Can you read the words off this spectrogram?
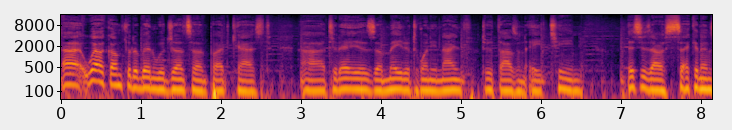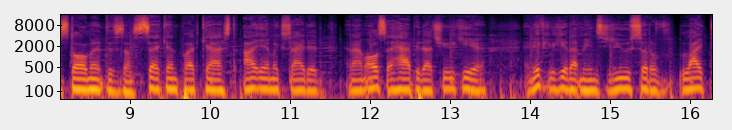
Uh, welcome to the Ben Wood Johnson podcast. Uh, today is uh, May the 29th, 2018. This is our second installment. This is our second podcast. I am excited and I'm also happy that you're here. And if you're here, that means you sort of liked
